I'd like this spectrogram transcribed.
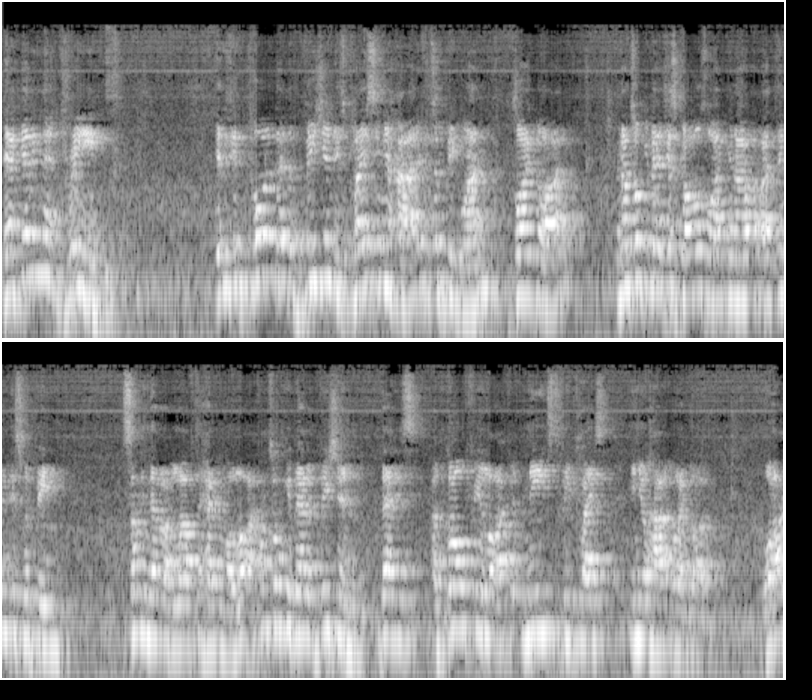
Now, getting that dream, it is important that the vision is placed in your heart, if it's a big one, by God. We're not talking about just goals like, you know, I think this would be something that I'd love to have in my life. I'm talking about a vision that is a goal for your life. It needs to be placed in your heart by God. Why?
